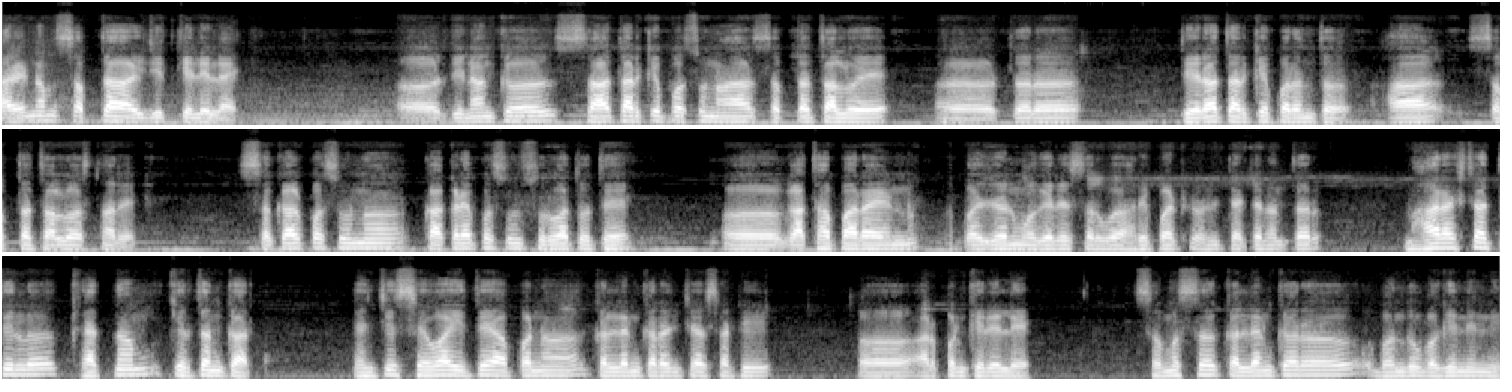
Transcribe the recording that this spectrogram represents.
हरिनाम सप्ताह आयोजित केलेला आहे. दिनांक सहा तारखेपासून हा सप्ताह चालू आहे. तर तेरा तारखेपर्यंत हा सप्ताह चालू असणार आहे. सकाळपासून काकड्यापासून सुरुवात होते. गाथापारायण भजन वगैरे सर्व हरिपाठ आणि त्याच्यानंतर महाराष्ट्रातील ख्यातनाम कीर्तनकार यांची सेवा इथे आपण कल्याणकरांच्यासाठी अर्पण केलेली आहे. समस्त कल्याणकर बंधू भगिनींनी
